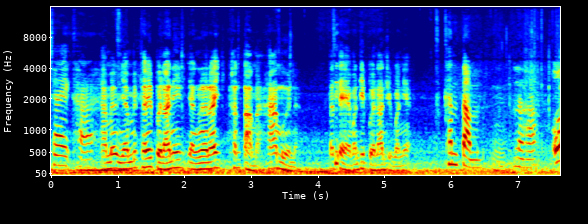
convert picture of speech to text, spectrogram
ใช่ค่ะถ้าไม่ยังไม่ถ้าไม่เปิดร้านนี้อย่างน้อยๆขั้นต่ำอะห้าหมื่นอะตั้งแต่วันที่เปิดร้านถึงวันเนี้ยขั้นต่อืมำ หรอคะโอ้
